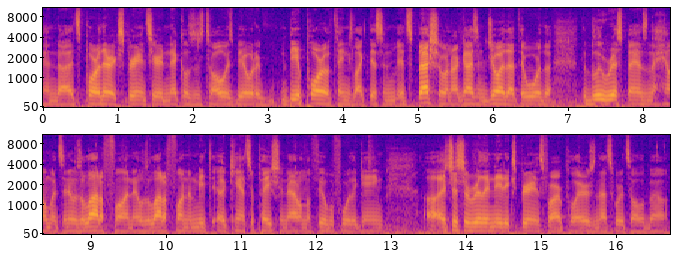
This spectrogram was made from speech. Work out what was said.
and uh, it's part of their experience here at Nicholls is to always be able to be a part of things like this, and it's special, and our guys enjoy that. They wore the, the blue wristbands and the helmets, and it was a lot of fun. It was a lot of fun to meet a cancer patient out on the field before the game. Uh, it's just a really neat experience for our players, and that's what it's all about.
